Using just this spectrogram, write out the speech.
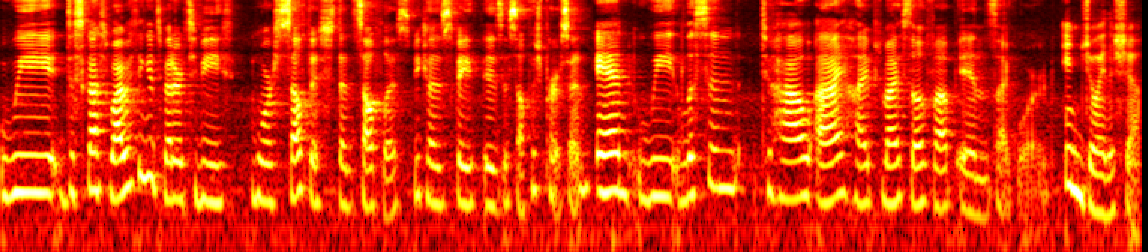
We discuss why we think it's better to be more selfish than selfless because Faith is a selfish person. And we listen to how I hyped myself up in the psych ward. Enjoy the show.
